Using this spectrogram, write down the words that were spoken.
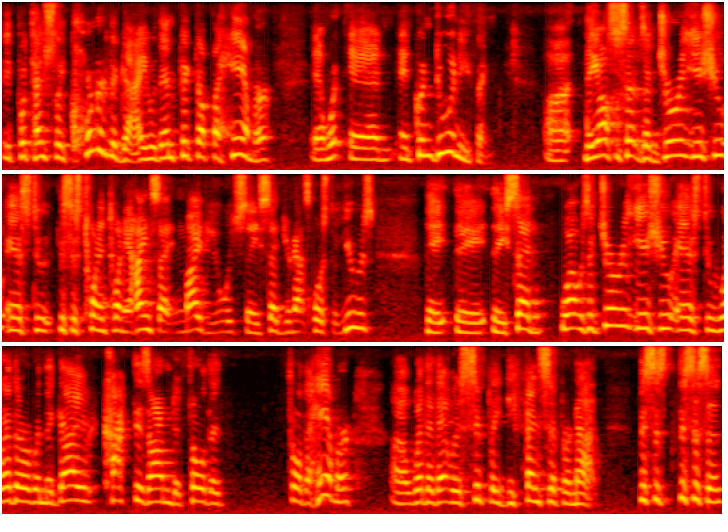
it, potentially cornered the guy who then picked up a hammer and, and, and couldn't do anything. Uh, they also said it was a jury issue as to this is 2020 hindsight in my view, which they said you're not supposed to use. They, they, they said, well, it was a jury issue as to whether when the guy cocked his arm to throw the, throw the hammer, uh, whether that was simply defensive or not. This is, this is a,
